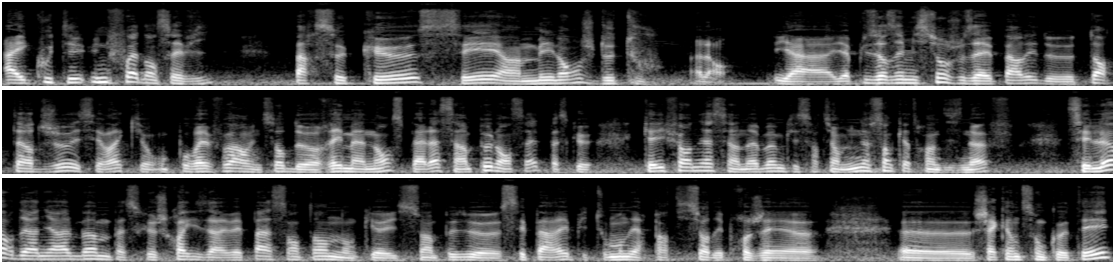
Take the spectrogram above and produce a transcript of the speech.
à écouter une fois dans sa vie, parce que c'est un mélange de tout. Alors, il y, a, il y a, plusieurs émissions, je vous avais parlé de Tort Terre de jeu et c'est vrai qu'on pourrait voir une sorte de rémanence. Bah là, c'est un peu l'ancêtre parce que California, c'est un album qui est sorti en 1999. C'est leur dernier album parce que je crois qu'ils n'arrivaient pas à s'entendre, donc euh, ils se sont un peu euh, séparés. Puis tout le monde est reparti sur des projets euh, chacun de son côté.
